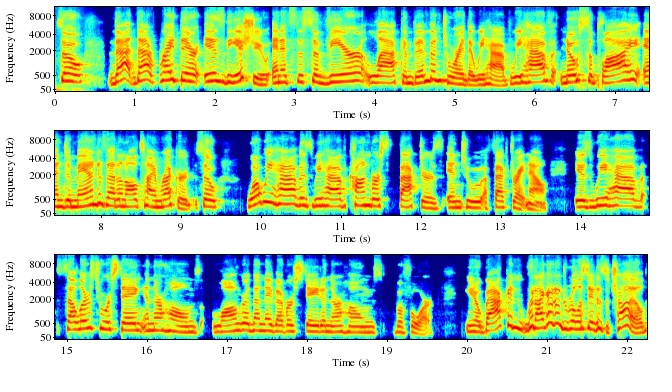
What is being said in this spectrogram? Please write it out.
So that that right there is the issue. And it's the severe lack of inventory that we have. We have no supply and demand is at an all-time record. So what we have is we have converse factors into effect right now is we have sellers who are staying in their homes longer than they've ever stayed in their homes before. You know back in when i got into real estate as a child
